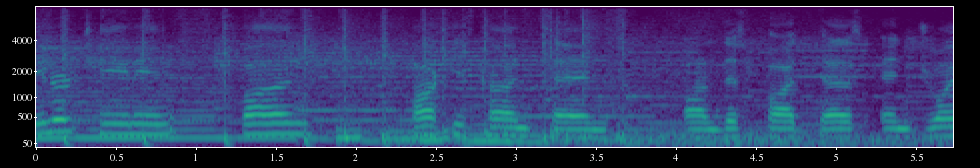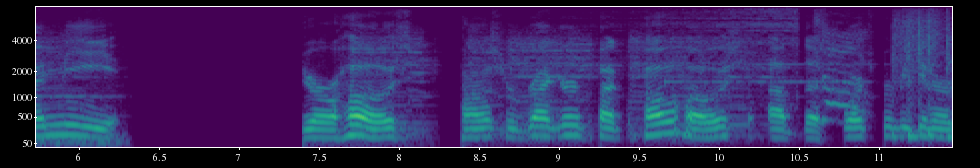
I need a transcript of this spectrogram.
entertaining, fun hockey content on this podcast. And join me, your host, Thomas McGregor, but co host of the Sports for Beginners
